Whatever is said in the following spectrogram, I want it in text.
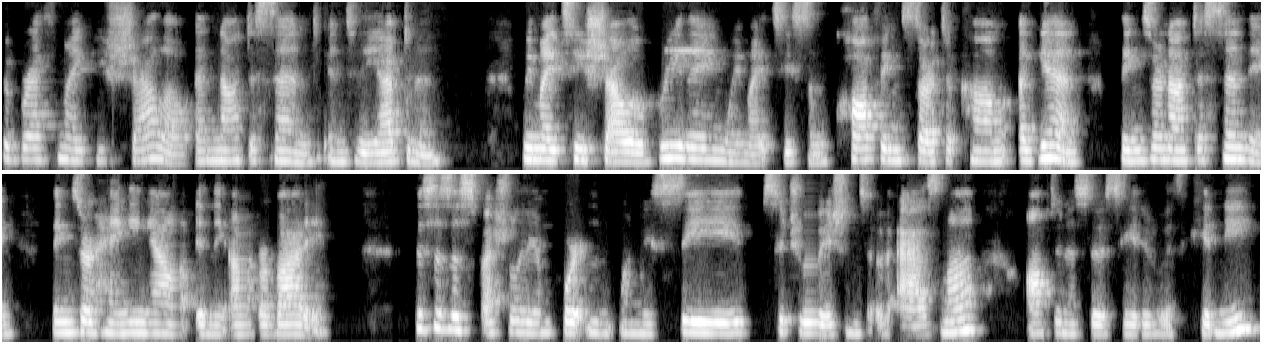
the breath might be shallow and not descend into the abdomen. We might see shallow breathing, we might see some coughing start to come. Again, things are not descending, things are hanging out in the upper body. This is especially important when we see situations of asthma often associated with kidney.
